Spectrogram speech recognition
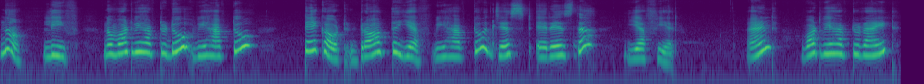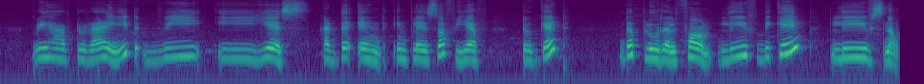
No, leaf. Now what we have to do? We have to take out, drop the F. We have to just erase the F here. And what we have to write? We have to write V-E-S at the end in place of F to get the plural form. Leaf became leaves now.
